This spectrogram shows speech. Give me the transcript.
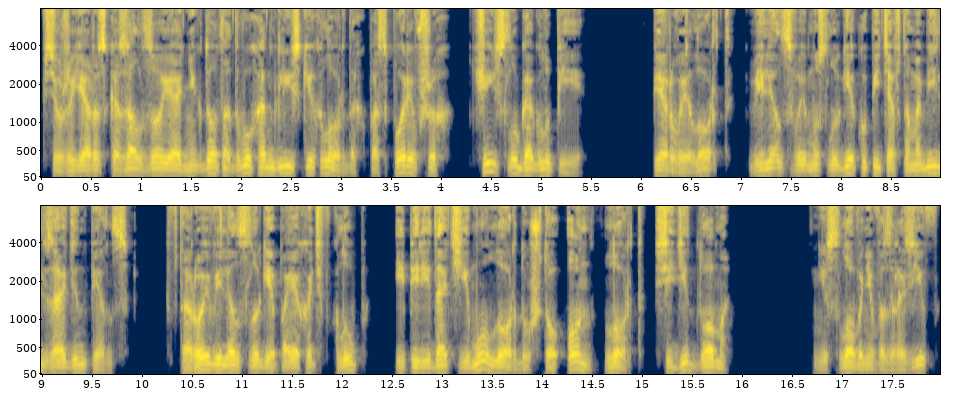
Все же я рассказал Зое анекдот о двух английских лордах, поспоривших, чей слуга глупее. Первый лорд велел своему слуге купить автомобиль за один пенс. Второй велел слуге поехать в клуб и передать ему, лорду, что он, лорд, сидит дома. Ни слова не возразив,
